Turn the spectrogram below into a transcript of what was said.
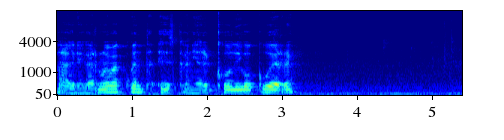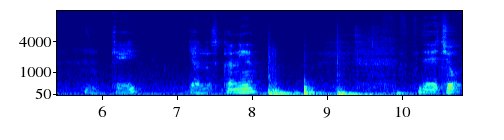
a agregar nueva cuenta, escanear el código QR. Ok, ya lo escaneé. De hecho,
